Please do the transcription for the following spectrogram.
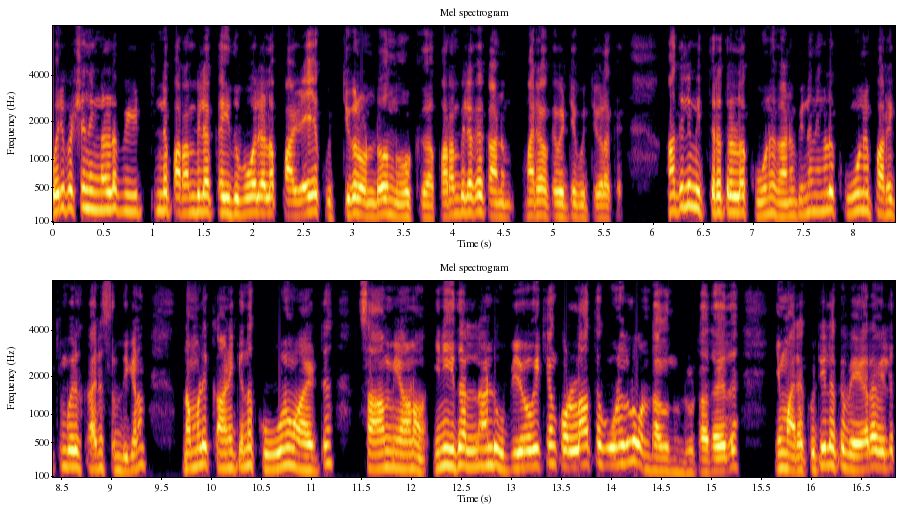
ഒരു പക്ഷെ നിങ്ങളുടെ വീട്ടിന്റെ പറമ്പിലൊക്കെ ഇതുപോലെയുള്ള പഴയ കുറ്റികൾ ഉണ്ടോ എന്ന് നോക്കുക. പറമ്പിലൊക്കെ കാണും മരമൊക്കെ വെട്ടിയ കുറ്റികളൊക്കെ. അതിലും ഇത്തരത്തിലുള്ള കൂണ് കാണും. പിന്നെ നിങ്ങൾ കൂണ് പറിക്കുമ്പോൾ ഒരു കാര്യം ശ്രദ്ധിക്കണം. നമ്മൾ കാണിക്കുന്ന കൂണുമായിട്ട് സാമ്യമാണോ ഇനി ഇതല്ലാണ്ട് ഉപയോഗിക്കാൻ കൊള്ളാത്ത കൂണുകളും ഉണ്ടാകുന്നുണ്ട് കേട്ടോ. അതായത് ഈ മരക്കുറ്റിയിലൊക്കെ വേറെ വലിയ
